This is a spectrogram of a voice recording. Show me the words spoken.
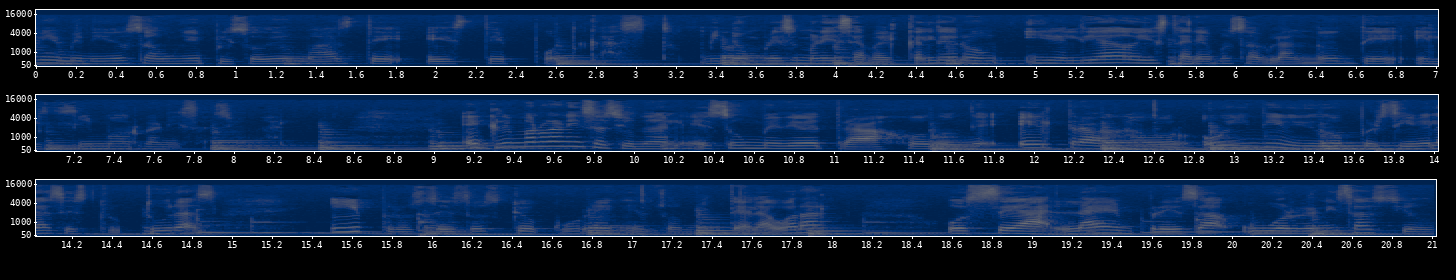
Bienvenidos a un episodio más de este podcast. Mi nombre es María Isabel Calderón y el día de hoy estaremos hablando del el clima organizacional. El clima organizacional es un medio de trabajo donde el trabajador o individuo percibe las estructuras y procesos que ocurren en su ambiente laboral, o sea, la empresa u organización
